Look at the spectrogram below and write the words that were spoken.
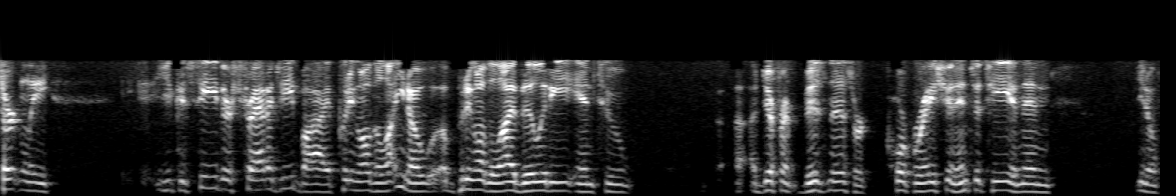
certainly you could see their strategy by putting all the, you know, uh, putting all the liability into a different business or corporation entity, and then, you know,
